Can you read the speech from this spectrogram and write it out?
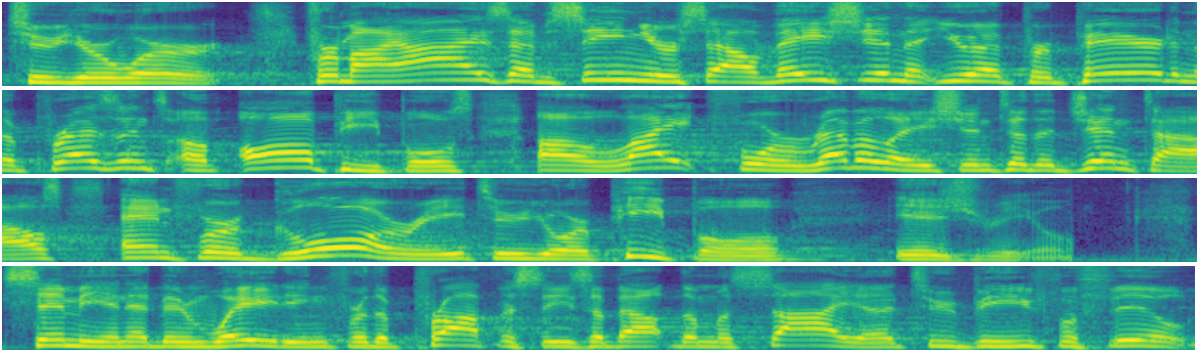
to your word. For my eyes have seen your salvation that you have prepared in the presence of all peoples, a light for revelation to the Gentiles and for glory to your people, Israel. Simeon had been waiting for the prophecies about the Messiah to be fulfilled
